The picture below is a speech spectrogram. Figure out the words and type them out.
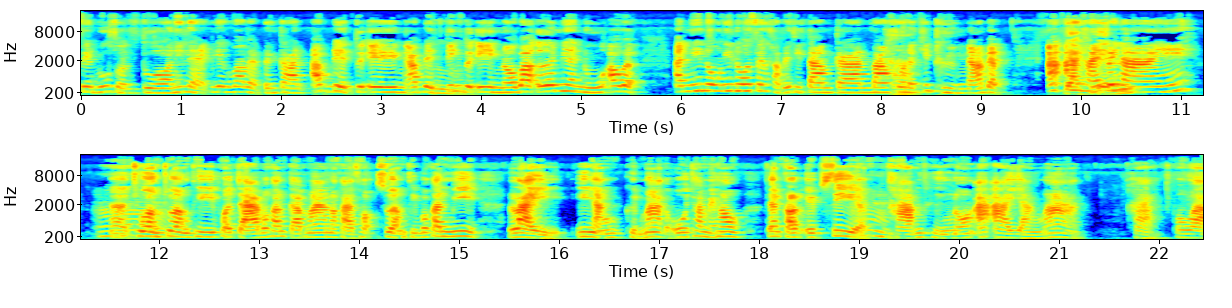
Facebook ส่วนตัวนี่แหละ เรียกว่าแบบเป็นการอัปเดตตัวเอง อัปเดตติ้งอืมตัวเองเนาะว่าเออเนี่ยหนูเอาแบบ อันนี้ลงนี่ลงให้แฟนคลับได้ติดตามกันบางคนอะค่ะคิดถึงนะแบบอะอยาอะกหายเห็นไปไหนอ่าอืมช่วงช่วงที่พ่อจ๋าบ่คันกลับมาเนาะค่ะท่อช่วงที่บ่คันมีไหลอีหยังขึ้นมากโอ้ยทำให้เฮาแฟนคลับ FC อะอืม ถามถึงน้องอาอายอย่างมาก ค่ะ เพราะว่า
